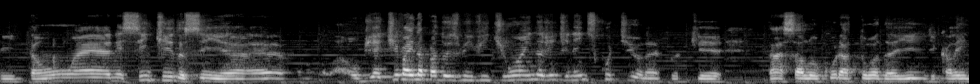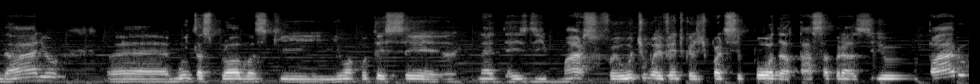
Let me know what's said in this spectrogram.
Então, é nesse sentido, assim, é, o objetivo ainda para 2021 ainda a gente nem discutiu, né? Porque tá essa loucura toda aí de calendário, é, muitas provas que iam acontecer né, desde março, foi o último evento que a gente participou da Taça Brasil Paro,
